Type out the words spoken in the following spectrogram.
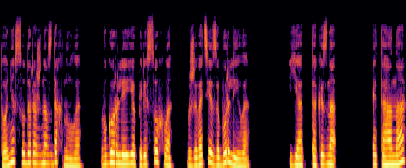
Тоня судорожно вздохнула. В горле ее пересохло, в животе забурлило. «Я так и зна... Это она?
